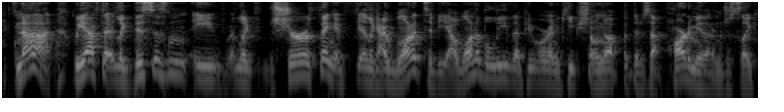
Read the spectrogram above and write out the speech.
It's not. We have to like this isn't a like sure thing. It, like I want it to be. I want to believe that people are going to keep showing up, but there's that part of me that I'm just like.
